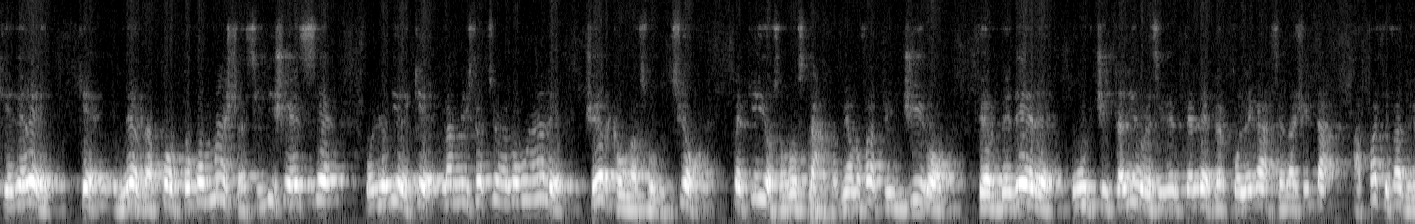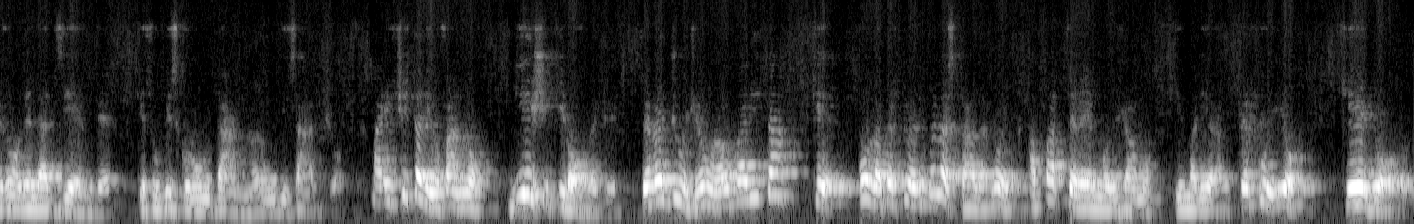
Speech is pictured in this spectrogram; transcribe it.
chiederei che nel rapporto con Mascia si dicesse voglio dire che l'amministrazione comunale cerca una soluzione, perché io sono stato, mi hanno fatto il giro per vedere un cittadino residente lì, per collegarsi alla città, a parte il fatto che sono delle aziende che subiscono un danno un disagio, ma i cittadini fanno 10 chilometri per raggiungere una località che con l'apertura di quella strada noi abbatteremmo diciamo, in maniera... Per cui io chiedo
